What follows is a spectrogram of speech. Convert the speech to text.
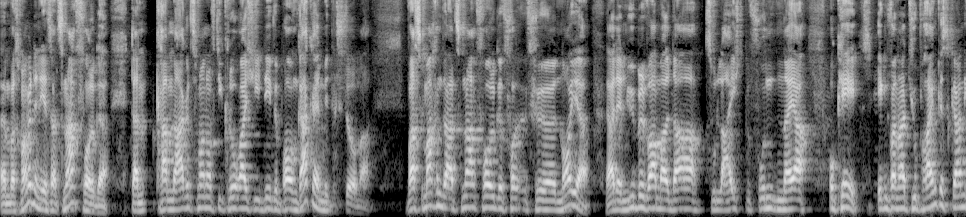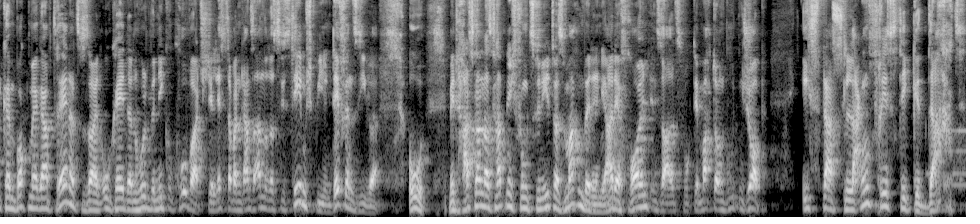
Ähm, was machen wir denn jetzt als Nachfolger? Dann kam Nagelsmann auf die glorreiche Idee, wir brauchen gar keinen Mittelstürmer. Was machen wir als Nachfolge für Neuer? Ja, der Nübel war mal da, zu leicht befunden. Naja, okay, irgendwann hat Jupp Heynckes gar nicht keinen Bock mehr gehabt, Trainer zu sein. Okay, dann holen wir Nico Kovac. Der lässt aber ein ganz anderes System spielen, defensiver. Oh, mit Hassan, das hat nicht funktioniert. Was machen wir denn? Ja, der Freund in Salzburg, der macht doch einen guten Job. Ist das langfristig gedacht?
